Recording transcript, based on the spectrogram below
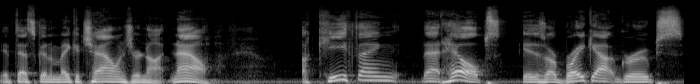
if that's going to make a challenge or not. Now, a key thing that helps is our breakout groups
